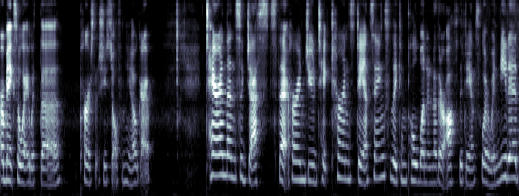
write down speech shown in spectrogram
or makes away with the purse that she stole from the ogre. Taryn then suggests that her and Jude take turns dancing so they can pull one another off the dance floor when needed,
